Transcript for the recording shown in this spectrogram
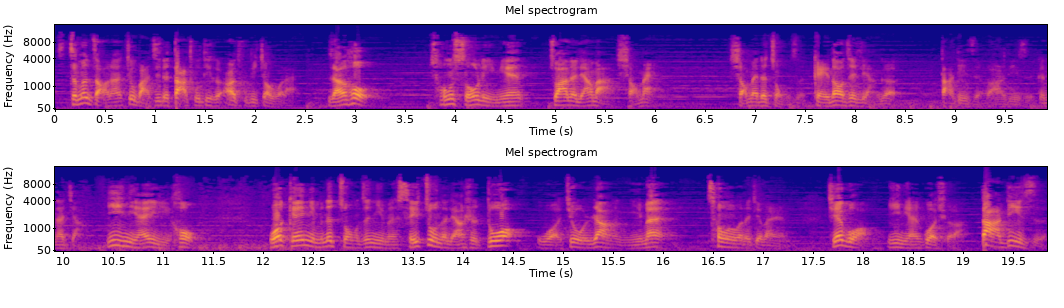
怎么找呢？就把自己的大徒弟和二徒弟叫过来，然后从手里面抓了两把小麦，小麦的种子给到这两个大弟子和二弟子，跟他讲：一年以后，我给你们的种子，你们谁种的粮食多，我就让你们成为我的接班人。结果一年过去了，大弟子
